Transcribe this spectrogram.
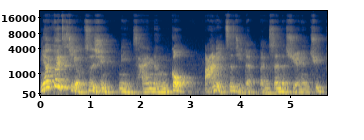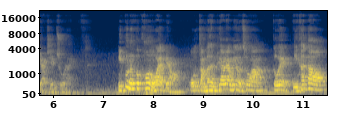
你要对自己有自信，你才能够把你自己的本身的学能去表现出来。你不能够空有外表，我长得很漂亮没有错啊，各位，你看到哦，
